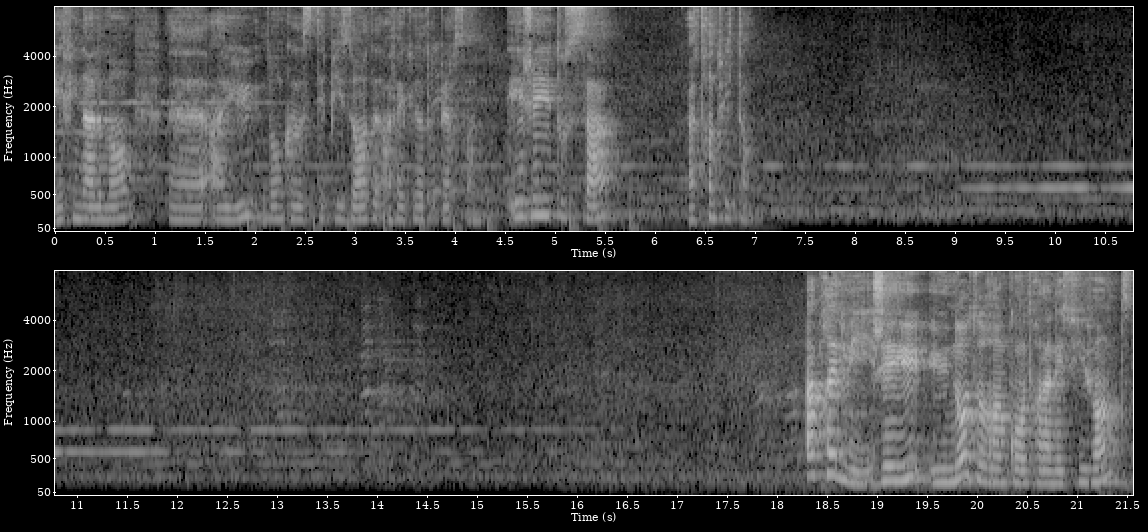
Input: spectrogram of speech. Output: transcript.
et finalement euh, a eu donc cet épisode avec une autre personne. Et j'ai eu tout ça à 38 ans. Après lui, j'ai eu une autre rencontre l'année suivante.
